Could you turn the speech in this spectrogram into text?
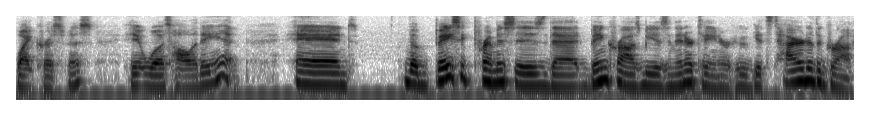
White Christmas. It was Holiday Inn. And the basic premise is that Bing Crosby is an entertainer who gets tired of the grind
